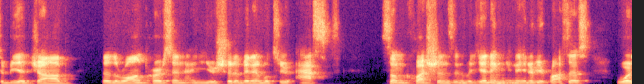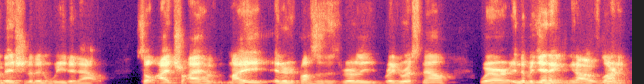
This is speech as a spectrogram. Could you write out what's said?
to be a job, they're the wrong person. And you should have been able to ask some questions in the beginning in the interview process where they should have been weeded out. So I try I have my interview process is really rigorous now, where in the beginning, you know, I was learning.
